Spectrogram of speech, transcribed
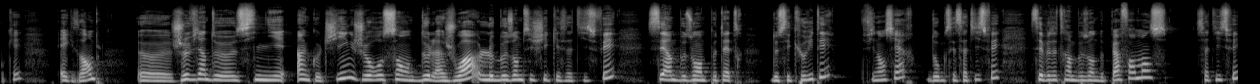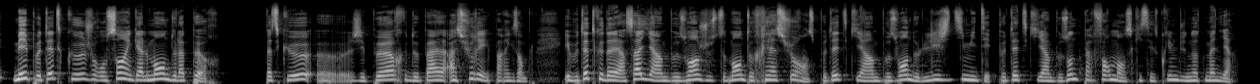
Ok? Exemple, euh, je viens de signer un coaching, je ressens de la joie, le besoin psychique est satisfait, c'est un besoin peut-être de sécurité financière, donc c'est satisfait, c'est peut-être un besoin de performance, satisfait, mais peut-être que je ressens également de la peur. Parce que euh, j'ai peur de pas assurer, par exemple. Et peut-être que derrière ça, il y a un besoin justement de réassurance. Peut-être qu'il y a un besoin de légitimité. Peut-être qu'il y a un besoin de performance qui s'exprime d'une autre manière.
